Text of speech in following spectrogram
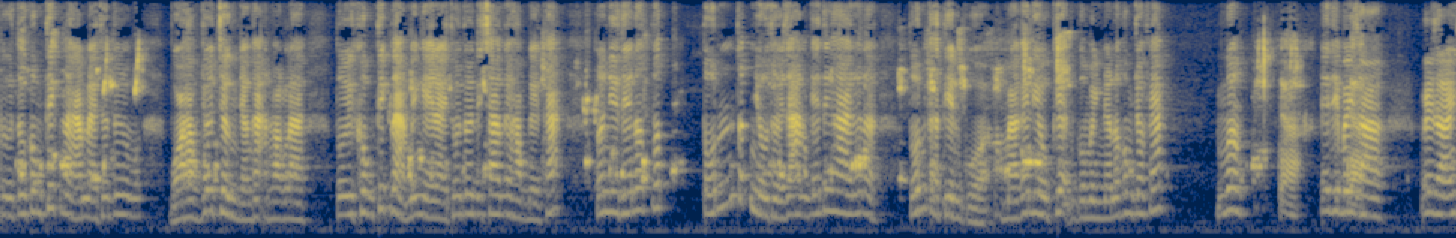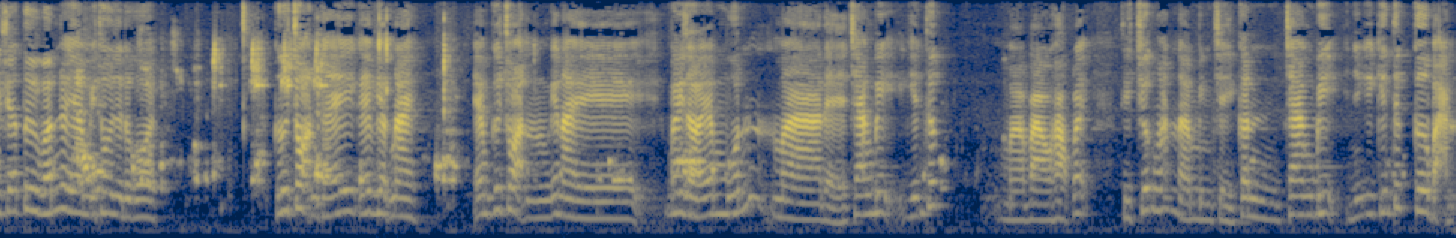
ờ, tôi không thích làm này thôi tôi bỏ học giữa chừng chẳng hạn hoặc là tôi không thích làm cái nghề này thôi tôi đi sang tôi học nghề khác. Nó như thế nó rất tốn rất nhiều thời gian. Cái thứ hai nữa là tốn cả tiền của mà cái điều kiện của mình là nó không cho phép đúng không? Dạ. Thế thì bây Dạ. giờ bây giờ anh sẽ tư vấn cho em thì thôi rồi được rồi. Cứ chọn cái cái việc này. Em cứ chọn cái này. Bây giờ em muốn mà để trang bị kiến thức mà vào học ấy thì trước mắt là mình chỉ cần trang bị những cái kiến thức cơ bản.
